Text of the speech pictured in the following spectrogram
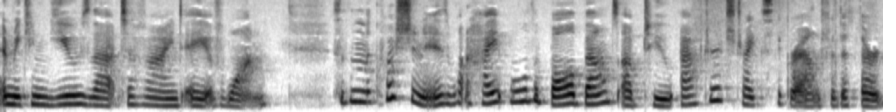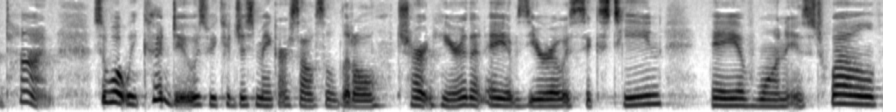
and we can use that to find A of 1. So then the question is, what height will the ball bounce up to after it strikes the ground for the third time? So what we could do is we could just make ourselves a little chart here that A of 0 is 16, A of 1 is 12,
